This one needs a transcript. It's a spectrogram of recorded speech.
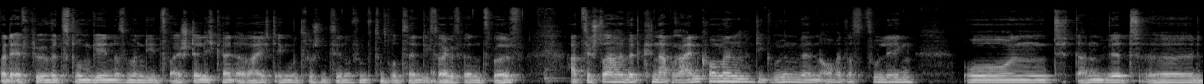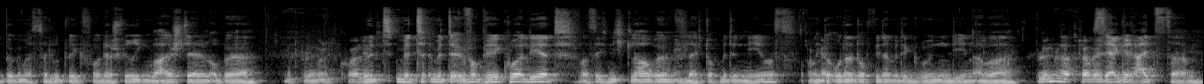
Bei der FPÖ wird es darum gehen, dass man die Zweistelligkeit erreicht, irgendwo zwischen 10 und 15 Prozent. Ich okay. sage, es werden 12. HC Strache wird knapp reinkommen. Die Grünen werden auch etwas zulegen. Und dann wird äh, der Bürgermeister Ludwig vor der schwierigen Wahl stellen, ob er mit, Blümel koaliert. mit, mit, mit der ÖVP koaliert, was ich nicht glaube, mhm. vielleicht doch mit den Neos okay. und, oder doch wieder mit den Grünen, die ihn aber Blümel hat, ich, sehr gereizt haben.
